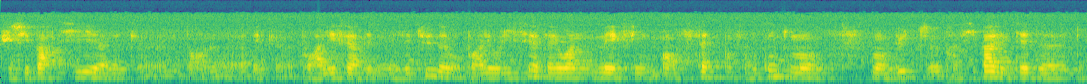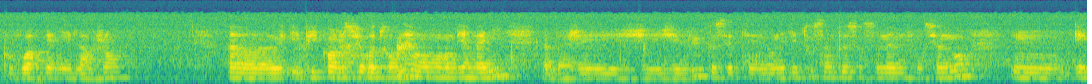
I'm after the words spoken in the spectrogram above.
Je suis partie avec, euh, euh, pour aller faire mes études, pour aller au lycée à Taïwan, mais en fait, en fin de compte, mon, mon but principal était de, pouvoir gagner de l'argent. et puis quand je suis retournée en, Birmanie, ben, j'ai vu que c'était, on était tous un peu sur ce même fonctionnement et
